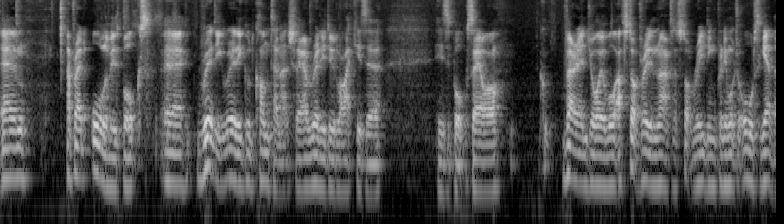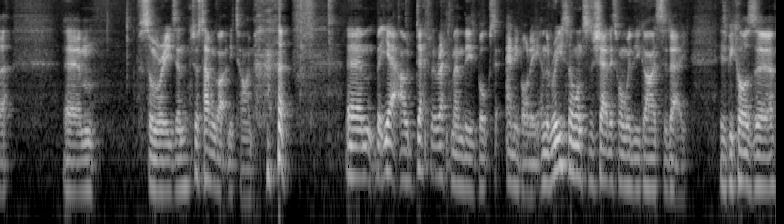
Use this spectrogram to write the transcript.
Um, I've read all of his books. Uh, really, really good content actually. I really do like his uh, his books. They are very enjoyable. I've stopped reading them now because I've stopped reading pretty much altogether um, for some reason. Just haven't got any time. um, but yeah, I would definitely recommend these books to anybody. And the reason I wanted to share this one with you guys today is because, uh,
